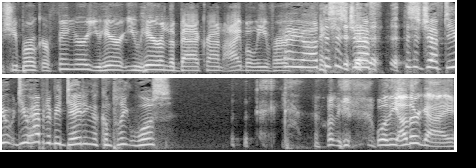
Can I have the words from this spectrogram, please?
she broke her finger. You hear you hear in the background. I believe her. Hey, uh, this is Jeff. This is Jeff. Do you do you happen to be dating a complete wuss? well, the, well, the other guy,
